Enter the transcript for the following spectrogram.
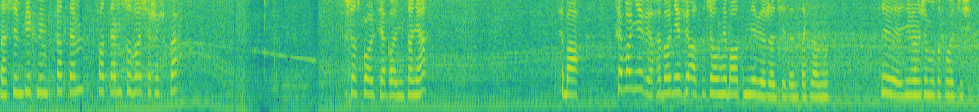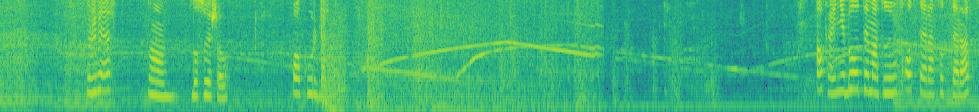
Naszym pięknym Fiatem, Fiatem Su26P. Już nas policja goni, co nie? Chyba, chyba nie wie, chyba nie wie, a co on chyba o tym nie wie, że się ten tak robił. Ty, nie wiem, czemu to powiedzieć. Już wiesz? No, dosłyszał. O kurde. Okej, nie było tematu od teraz, od teraz.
